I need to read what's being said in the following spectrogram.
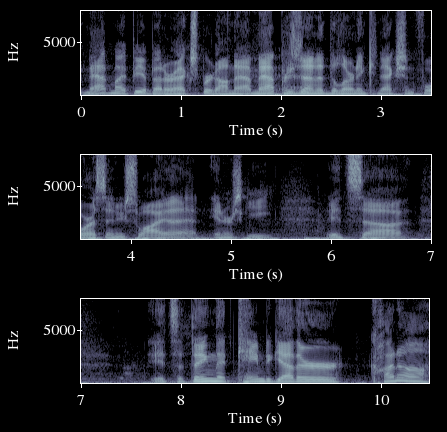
Matt might be a better expert on that. Matt presented the learning connection for us in Ushuaia at Interski. It's uh, it's a thing that came together kind of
